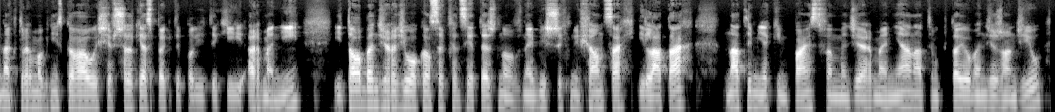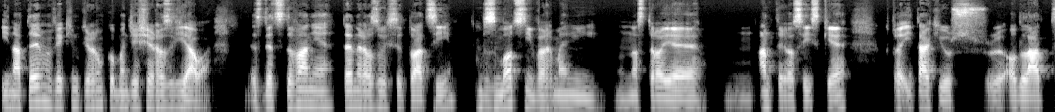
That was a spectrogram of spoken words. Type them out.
na którym ogniskowały się wszelkie aspekty polityki Armenii. I to będzie rodziło konsekwencje też no, w najbliższych miesiącach i latach na tym, jakim państwem będzie Armenia, na tym, kto ją będzie rządził i na tym, w jakim kierunku będzie się rozwijała. Zdecydowanie ten rozwój sytuacji wzmocni w Armenii nastroje antyrosyjskie, które i tak już od lat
